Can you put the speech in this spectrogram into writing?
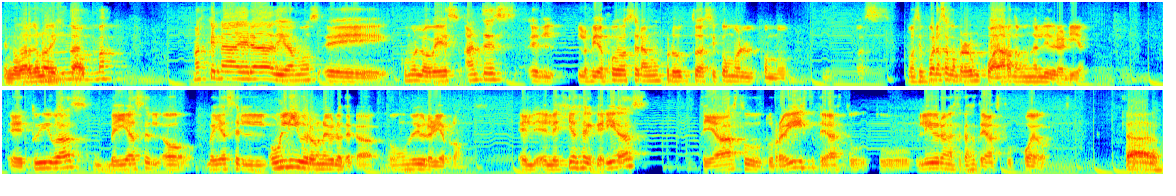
en lugar de uno digital. más, más, que nada era, digamos, eh, ¿cómo lo ves? Antes los videojuegos eran un producto así como, como, pues, como si fueras a comprar un cuaderno en una librería. Eh, tú ibas, veías, el, veías el, un libro, una biblioteca, o una librería, perdón. elegías lo que querías, te llevabas tu, revista, te llevabas tu, libro, en este caso te llevabas tu juego. Claro,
